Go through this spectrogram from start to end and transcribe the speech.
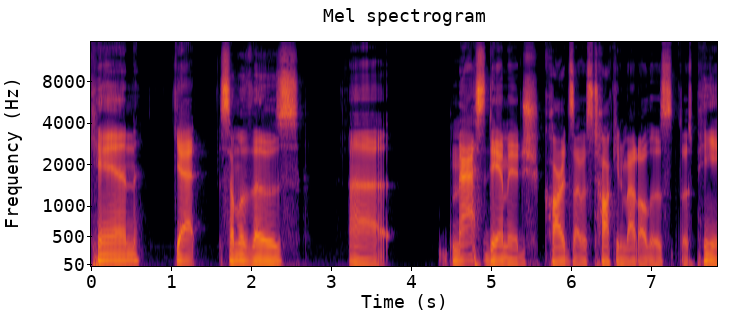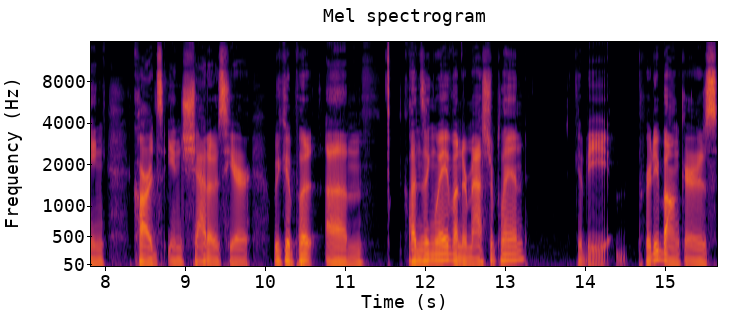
can get some of those uh, mass damage cards I was talking about, all those those pinging cards in shadows here, we could put um, Cleansing Wave under Master Plan. Could be pretty bonkers.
